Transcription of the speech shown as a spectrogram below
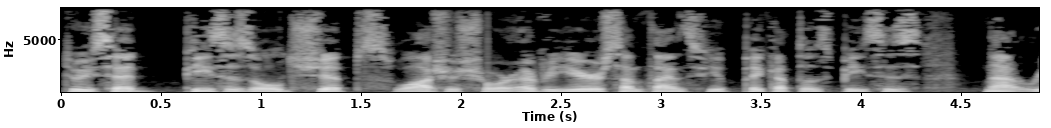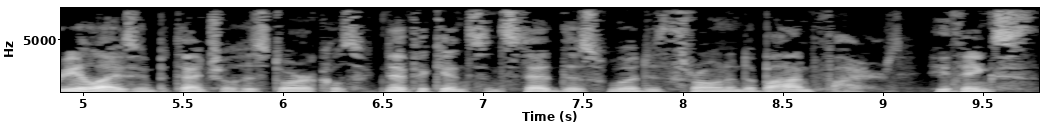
Dewey said pieces old ships wash ashore every year. Sometimes people pick up those pieces not realizing potential historical significance. Instead, this wood is thrown into bonfires. He thinks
